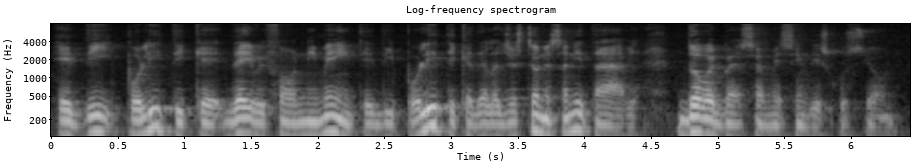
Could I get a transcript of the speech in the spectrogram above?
e di politiche dei rifornimenti e di politiche della gestione sanitaria dovrebbe essere messo in discussione.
